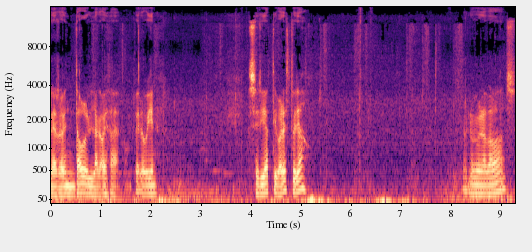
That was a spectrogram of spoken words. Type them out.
Le he reventado la cabeza, pero bien. Sería activar esto ya. No veo nada más.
